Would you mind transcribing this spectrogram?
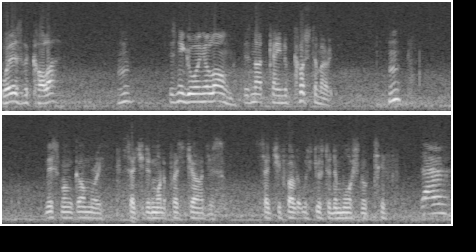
Where's the collar? Hmm? Isn't he going along? Isn't that kind of customary? Hmm? Miss Montgomery said she didn't want to press charges. Said she felt it was just an emotional tiff. Dan?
